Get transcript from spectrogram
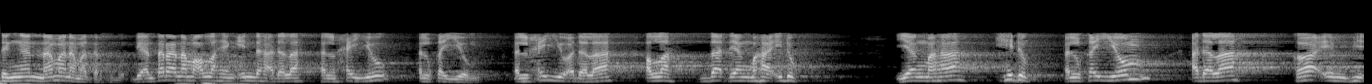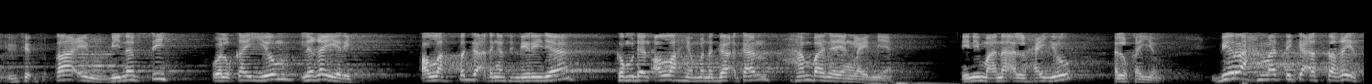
dengan nama-nama tersebut. Di antara nama Allah yang indah adalah Al-Hayyu Al-Qayyum. Al-Hayyu adalah Allah zat yang maha hidup. Yang maha hidup. Al-Qayyum adalah qaim bi qaim bi nafsihi wal qayyum li ghairihi. Allah tegak dengan sendirinya, kemudian Allah yang menegakkan hambanya yang lainnya. Ini makna al-hayyu al-qayyum. Bi rahmatika astaghits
